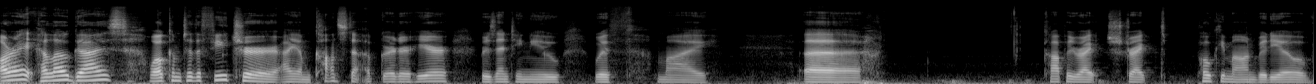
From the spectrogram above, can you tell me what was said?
Alright, hello guys. Welcome to the future. I am Constant Upgrader here, presenting you with my uh copyright striked Pokemon video of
